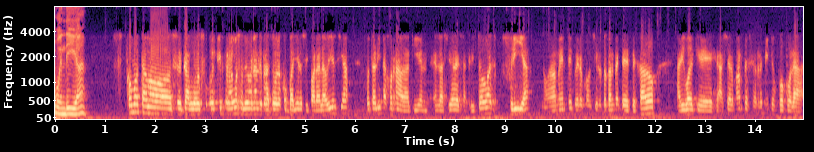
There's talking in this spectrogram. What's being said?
Buen día. ¿Cómo estamos, eh, Carlos? Buen día para vos, saludo grande para todos los compañeros y para la audiencia. Otra linda jornada aquí en, la ciudad de San Cristóbal, fría nuevamente, pero con cielo totalmente despejado. Al igual que ayer martes se repite un poco la,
